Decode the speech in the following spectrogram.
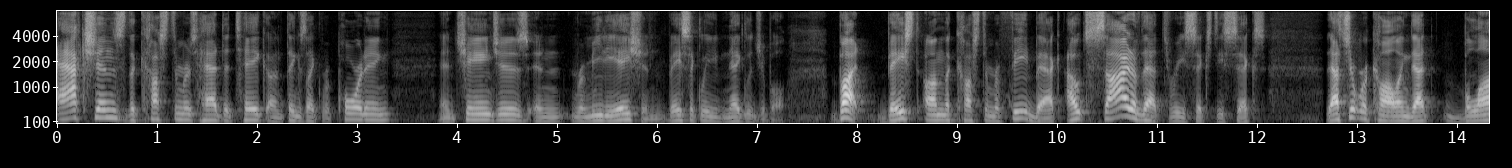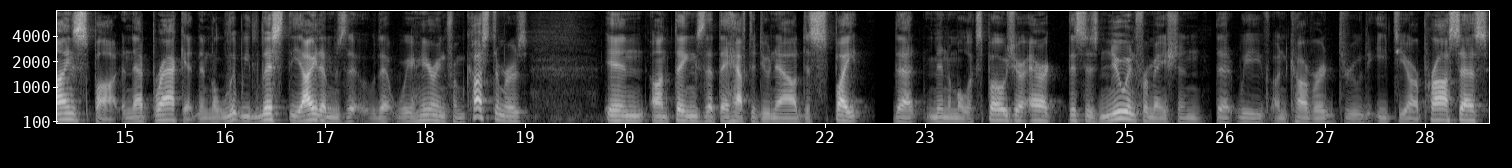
actions the customers had to take on things like reporting and changes and remediation, basically negligible. But based on the customer feedback outside of that 366, that's what we're calling that blind spot and that bracket. And we list the items that, that we're hearing from customers in, on things that they have to do now despite that minimal exposure. Eric, this is new information that we've uncovered through the ETR process.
